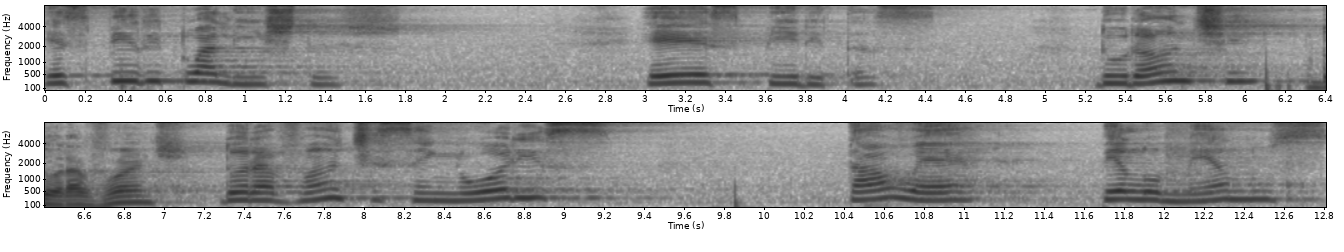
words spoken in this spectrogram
espiritualistas e espíritas. Durante Doravante, doravante senhores, tal é, pelo menos,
